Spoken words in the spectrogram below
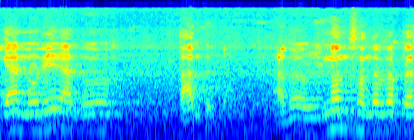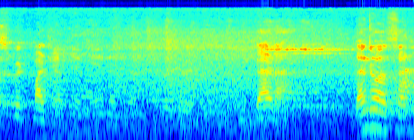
ಈಗ ನೋಡಿ ಅದು ತಾಂತ ಅದು ಇನ್ನೊಂದು ಸಂದರ್ಭ ಪ್ರೆಸ್ ಮೀಟ್ ಮಾಡಿ ಹೇಳ್ತೀನಿ ಏನಂತ. ಈಗ ಬೇಡ. ಧನ್ಯವಾದ ಸರ್.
